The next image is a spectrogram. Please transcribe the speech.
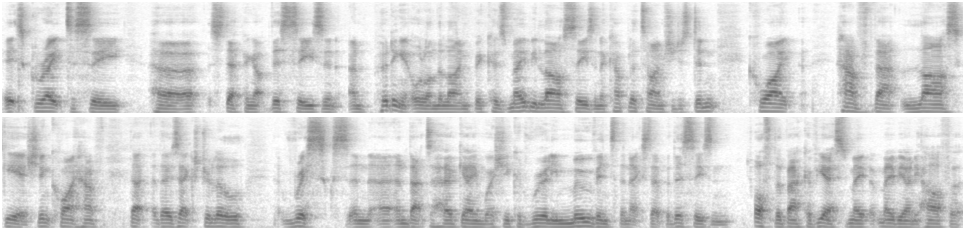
it's great to see her stepping up this season and putting it all on the line because maybe last season a couple of times she just didn't quite have that last gear. She didn't quite have that those extra little risks and and that to her game where she could really move into the next step. But this season, off the back of yes, may, maybe only half a,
